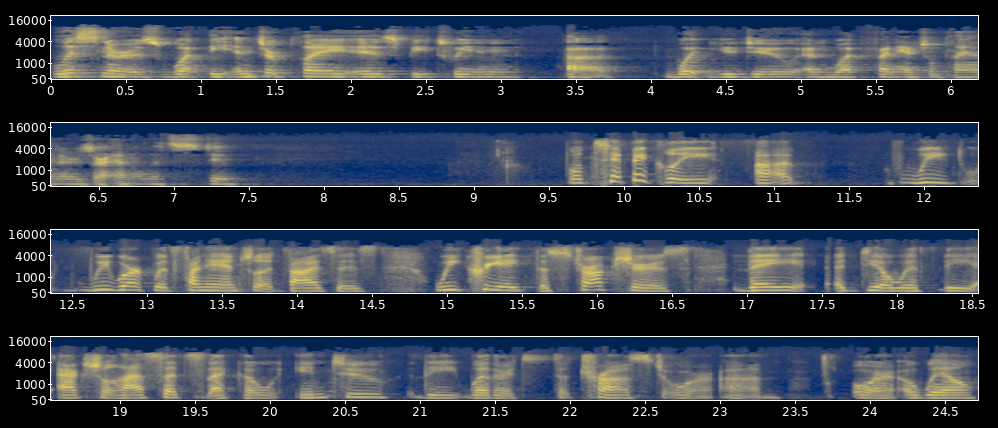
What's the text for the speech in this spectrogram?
listeners what the interplay is between uh, what you do and what financial planners or analysts do? Well, typically, uh, we we work with financial advisors. We create the structures. They uh, deal with the actual assets that go into the whether it's a trust or um, or a will,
